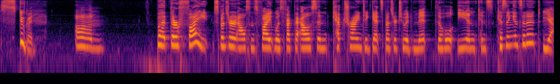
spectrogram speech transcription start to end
Stupid. Um, but their fight, Spencer and Alison's fight, was the fact that Alison kept trying to get Spencer to admit the whole Ian kiss- kissing incident. Yeah.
